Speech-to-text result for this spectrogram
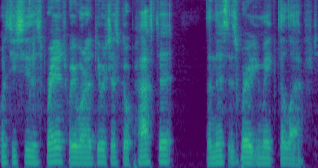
Once you see this branch, what you want to do is just go past it. Then this is where you make the left.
